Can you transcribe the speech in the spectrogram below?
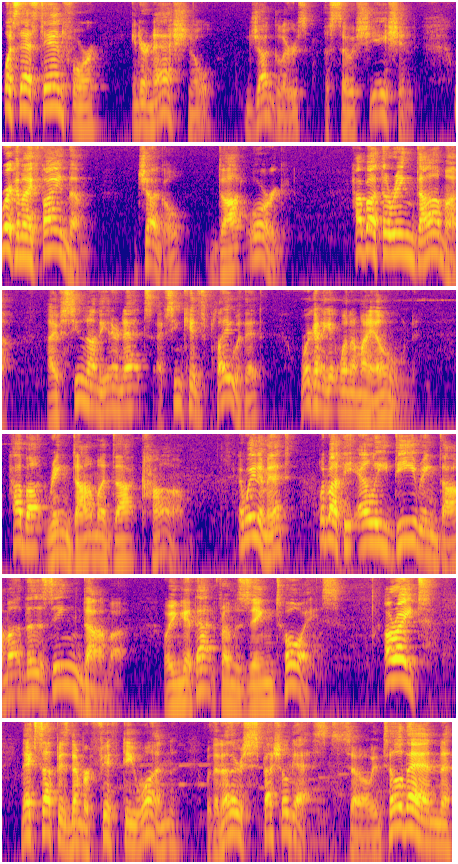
What's that stand for? International Jugglers Association. Where can I find them? Juggle.org. How about the ring dama? I've seen it on the internet. I've seen kids play with it. Where can I get one of my own? How about ringdama.com? And wait a minute, what about the LED ring dama, the Zing Dama? Well, you can get that from Zing Toys. All right, next up is number 51 with another special guest. So until then,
